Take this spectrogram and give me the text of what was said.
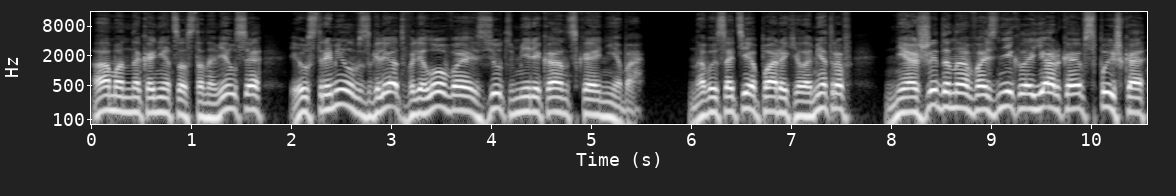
Амон наконец остановился и устремил взгляд в лиловое зютмериканское небо. На высоте пары километров неожиданно возникла яркая вспышка,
